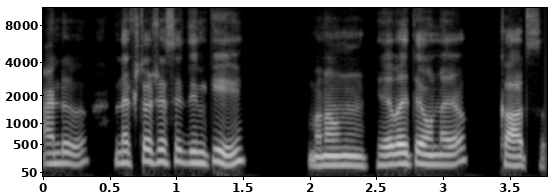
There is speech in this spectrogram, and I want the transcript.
అండ్ నెక్స్ట్ వచ్చేసి దీనికి మనం ఏవైతే ఉన్నాయో కార్డ్స్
